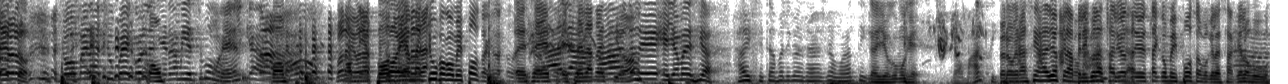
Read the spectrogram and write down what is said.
intentos. Yo me la chupé con la Con- que era mi ex mujer, cabrón. pero- Bueno, Con yo mi la- esposa, todavía ella me me la la- chupo con mi esposa. Esa es, esa es la cuestión. madre, Ella me decía, ay, que esta película está romántica. Y yo como que, romántica. Pero gracias a Dios que la Ah, película romántica. salió antes de yo estar con mi esposa porque le saqué los Ah, jugos.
